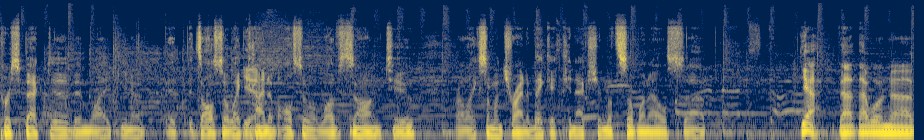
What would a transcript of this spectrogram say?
perspective, and like you know it, it's also like Yeah. kind of also a love song too, or like someone trying to make a connection with someone else. Uh, yeah, that that one uh,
